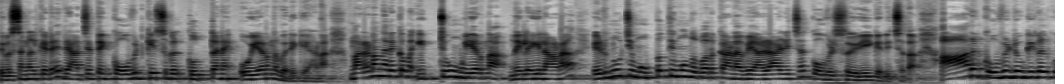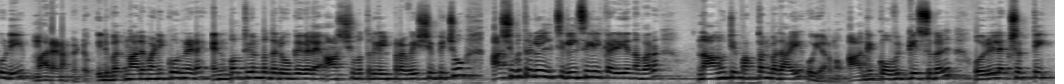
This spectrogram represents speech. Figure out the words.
ദിവസങ്ങൾക്കിടെ രാജ്യത്തെ കോവിഡ് കേസുകൾ കുത്തനെ ഉയർന്നു വരികയാണ്. മരണനിരക്കും ഏറ്റവും ഉയർന്ന നിലയിലാണ്. എഴുന്നൂറ്റി മുപ്പത്തിമൂന്ന് പേർക്കാണ് വ്യാഴാഴ്ച കോവിഡ് സ്ഥിരീകരിച്ചത്. ആറ് കോവിഡ് രോഗികൾ കൂടി മരണപ്പെട്ടു. ഇരുപത്തിനാല് മണിക്കൂറിനിടെ എൺപത്തിയൊൻപത് രോഗികളെ ആശുപത്രിയിൽ പ്രവേശിപ്പിച്ചു. ആശുപത്രികളിൽ ചികിത്സയിൽ കഴിയുന്നവർ നാനൂറ്റി പത്തൊൻപതായി ഉയർന്നു. ആകെ കോവിഡ് കേസുകൾ ഒരു ലക്ഷത്തി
